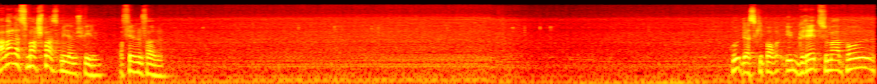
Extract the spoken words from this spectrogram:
Aber das macht Spaß mit dem Spiel. Auf jeden Fall. Gut, das gibt auch Upgrade zum Abholen.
